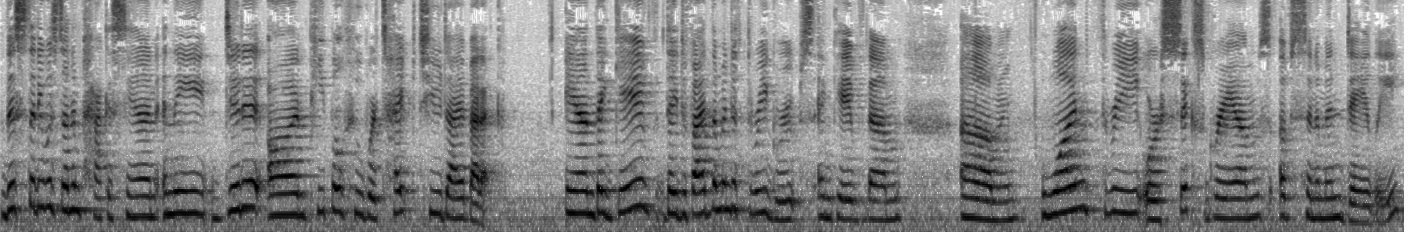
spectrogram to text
this study was done in Pakistan, and they did it on people who were type 2 diabetic. And they gave, they divide them into three groups and gave them um, one, three, or six grams of cinnamon daily.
